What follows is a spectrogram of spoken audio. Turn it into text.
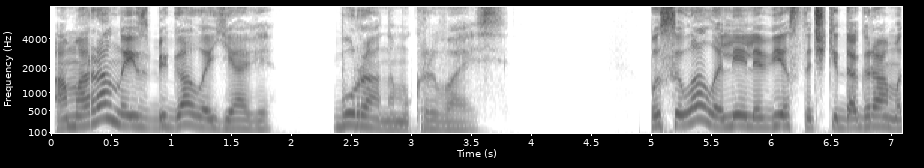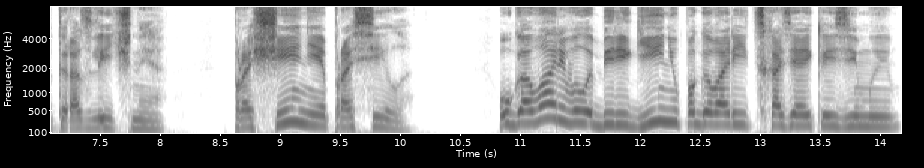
а Марана избегала яви, бураном укрываясь. Посылала Леля весточки до да грамоты различные, прощение просила уговаривала берегиню поговорить с хозяйкой зимы.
